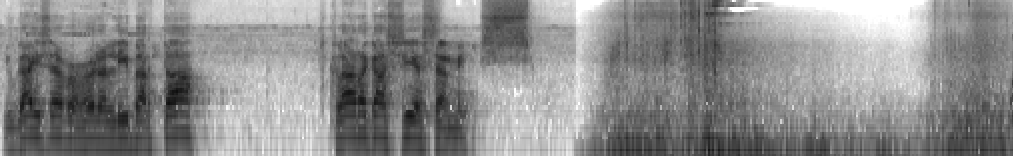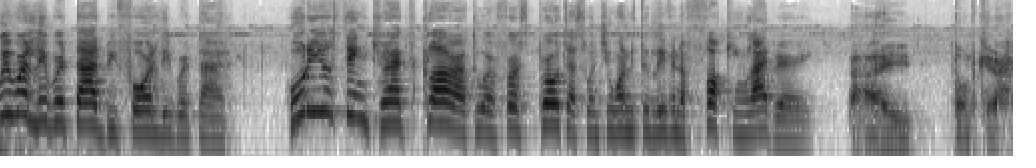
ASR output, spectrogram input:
You guys ever heard of Libertad? Clara Garcia sent me. We were Libertad before Libertad. Who do you think dragged Clara to her first protest when she wanted to live in a fucking library? I don't care.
